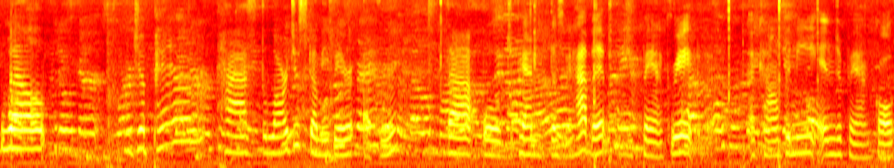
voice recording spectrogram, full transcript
Well, Japan has the largest gummy bear ever. That well, Japan doesn't have it. Japan created. A company in Japan called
